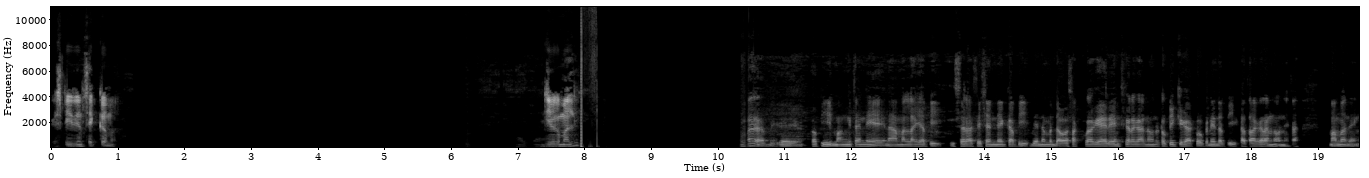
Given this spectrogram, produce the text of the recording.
එක්ස්පීරියන්ස් එක්කම. ජීවක මල්ලි අපි මං හිතන්නේ නාමල්ලයි අපි ඉස්සර සෙෂන් එක අපි වෙනම දවසක් වගේ ඇරේන්ජ් කරගන්න ඕන ටොපික් එකක්. ඕක නේද අපි කතා කරන්න ඕනේ ඒක මම දැන්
